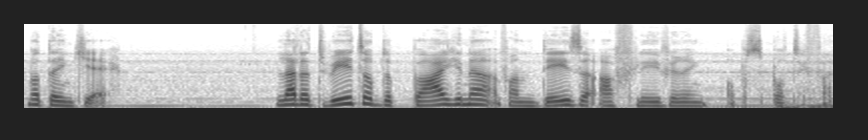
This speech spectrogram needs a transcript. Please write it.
Wat denk jij? Laat het weten op de pagina van deze aflevering op Spotify.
